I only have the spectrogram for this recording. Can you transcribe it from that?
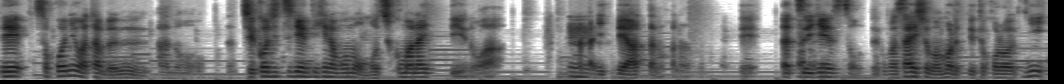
で、そこには多分、あの、自己実現的なものを持ち込まないっていうのは、うん。なんか一定あったのかなと思って、だから追幻想というか、まあ、最初守るっていうところに、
